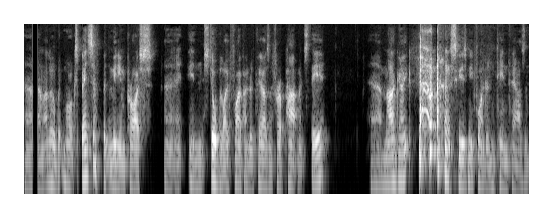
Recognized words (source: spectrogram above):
um, a little bit more expensive, but the median price uh, in still below 500,000 for apartments there. Uh, Margate, excuse me, 410,000.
